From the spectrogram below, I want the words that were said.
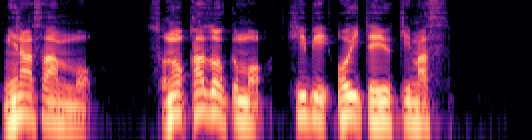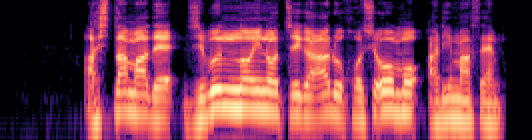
皆さんもその家族も日々老いてゆきます。明日まで自分の命がある保証もありません。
